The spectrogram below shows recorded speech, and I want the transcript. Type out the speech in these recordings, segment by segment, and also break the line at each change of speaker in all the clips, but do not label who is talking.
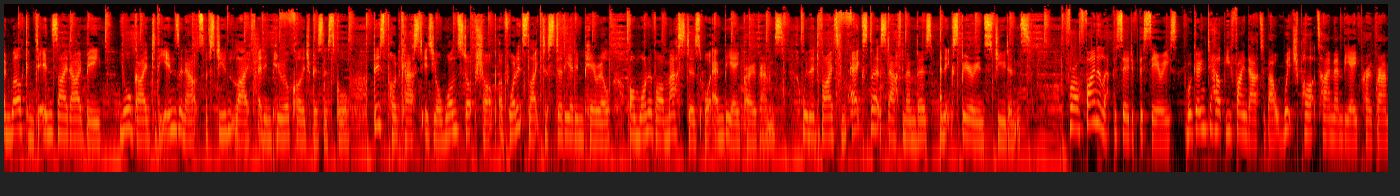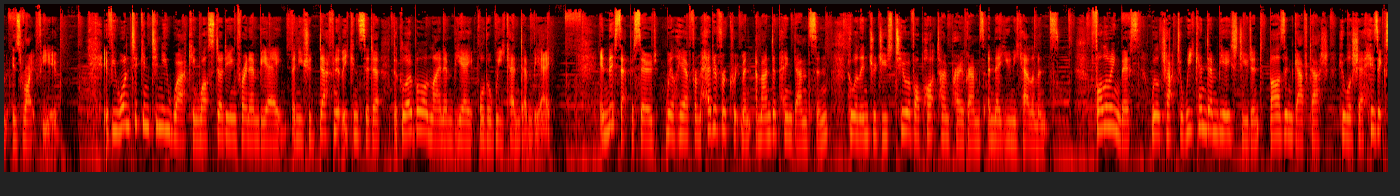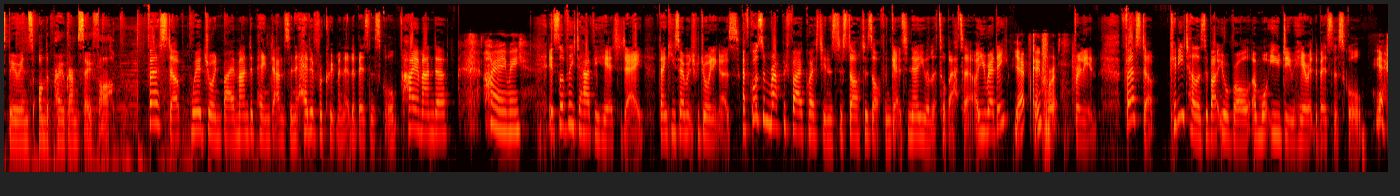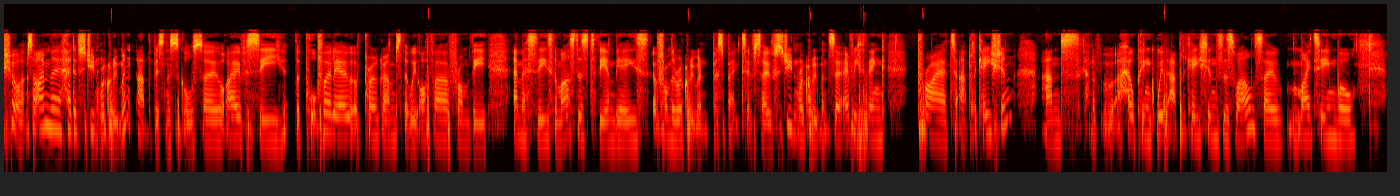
and welcome to Inside IB, your guide to the ins and outs of student life at Imperial College Business School. This podcast is your one stop shop of what it's like to study at Imperial on one of our master's or MBA programs, with advice from expert staff members and experienced students. For our final episode of the series, we're going to help you find out about which part time MBA program is right for you. If you want to continue working while studying for an MBA, then you should definitely consider the Global Online MBA or the Weekend MBA. In this episode, we'll hear from Head of Recruitment Amanda Payne Danson, who will introduce two of our part time programmes and their unique elements. Following this, we'll chat to Weekend MBA student Barzin Gavtash, who will share his experience on the programme so far. First up, we're joined by Amanda Payne Danson, Head of Recruitment at the Business School. Hi, Amanda.
Hi, Amy.
It's lovely to have you here today. Thank you so much for joining us. I've got some rapid fire questions to start us off and get to know you a little better. Are you ready?
Yep, go for it.
Brilliant. First up, can you tell us about your role and what you do here at the business school?
Yeah, sure. So I'm the head of student recruitment at the business school. So I oversee the portfolio of programs that we offer from the MSCs, the masters to the MBAs from the recruitment perspective. So student recruitment, so everything prior to application and kind of helping with applications as well. So my team will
